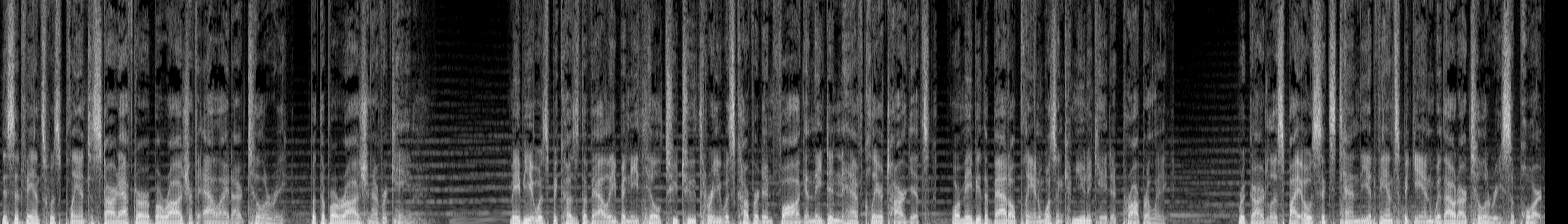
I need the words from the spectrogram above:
This advance was planned to start after a barrage of Allied artillery, but the barrage never came. Maybe it was because the valley beneath Hill 223 was covered in fog and they didn't have clear targets, or maybe the battle plan wasn't communicated properly, Regardless, by 0610 the advance began without artillery support.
